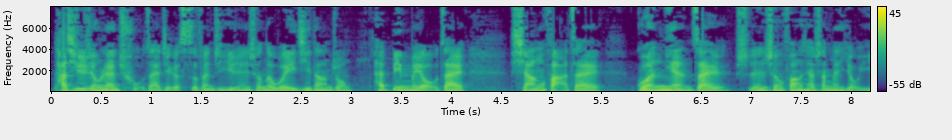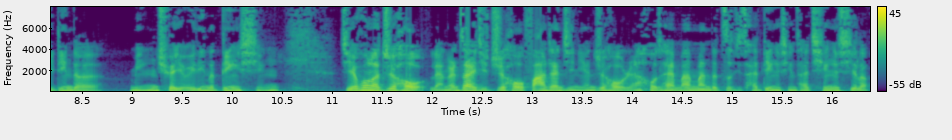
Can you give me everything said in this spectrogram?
他其实仍然处在这个四分之一人生的危机当中，还并没有在想法、在观念、在人生方向上面有一定的明确、有一定的定型。结婚了之后，两个人在一起之后，发展几年之后，然后才慢慢的自己才定型、才清晰了。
